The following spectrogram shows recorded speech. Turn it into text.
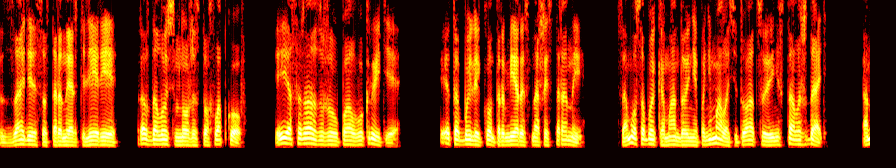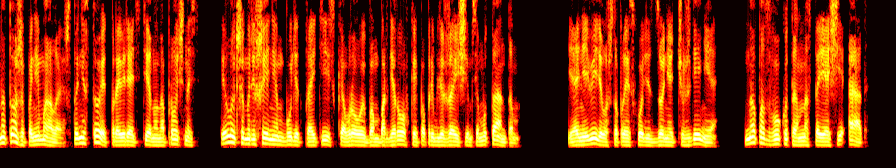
Сзади, со стороны артиллерии, раздалось множество хлопков, и я сразу же упал в укрытие. Это были контрмеры с нашей стороны. Само собой, командование понимало ситуацию и не стало ждать. Оно тоже понимало, что не стоит проверять стену на прочность, и лучшим решением будет пройтись ковровой бомбардировкой по приближающимся мутантам. Я не видел, что происходит в зоне отчуждения, но по звуку там настоящий ад.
